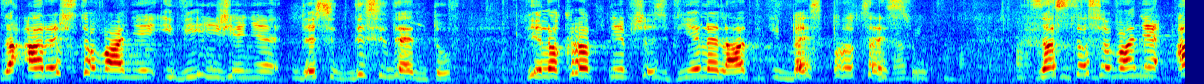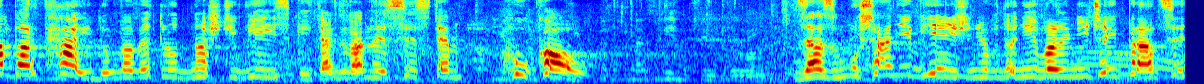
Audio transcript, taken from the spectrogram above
za aresztowanie i więzienie dysy- dysydentów wielokrotnie przez wiele lat i bez procesu. Zastosowanie apartheidu wobec ludności wiejskiej, tak zwany system Hukou, za zmuszanie więźniów do niewolniczej pracy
